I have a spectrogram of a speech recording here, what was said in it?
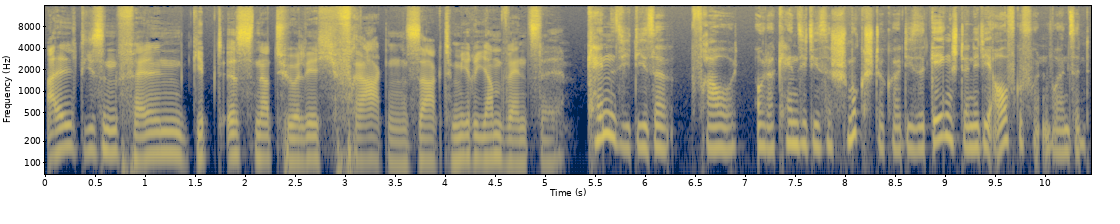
all diesen Fällen gibt es natürlich Fragen, sagt Miriam Wenzel. Kennen Sie diese Frau oder kennen Sie diese Schmuckstücke, diese Gegenstände, die aufgefunden worden sind?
